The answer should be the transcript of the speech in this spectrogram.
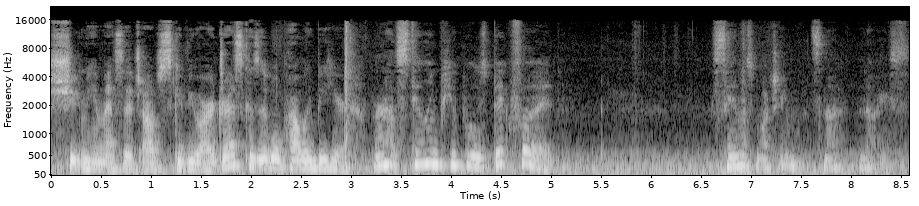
shoot me a message. I'll just give you our address because it will probably be here. We're not stealing people's Bigfoot. Santa's watching. It's not nice.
